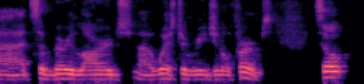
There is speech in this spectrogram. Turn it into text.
uh, at some very large uh, Western regional firms. So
